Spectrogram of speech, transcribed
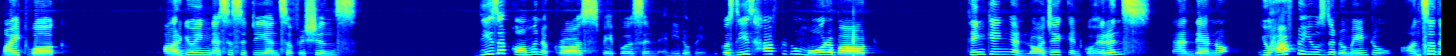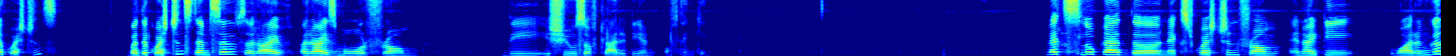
might work, arguing necessity and sufficiency. These are common across papers in any domain because these have to do more about thinking and logic and coherence and they are not, you have to use the domain to answer the questions, but the questions themselves arrive, arise more from the issues of clarity and of thinking. Let us look at the next question from NIT Warangal.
